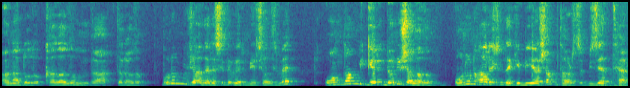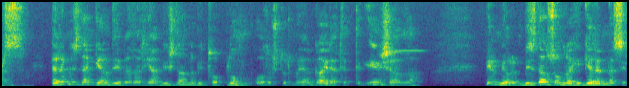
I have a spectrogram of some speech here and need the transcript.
Anadolu kalalım ve aktaralım. Bunun mücadelesini vermeye çalış ve ondan bir geri dönüş alalım. Onun haricindeki bir yaşam tarzı bize ters. Elimizden geldiği kadar ya vicdanlı bir toplum oluşturmaya gayret ettik. İnşallah Bilmiyorum bizden sonraki gelen nesil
